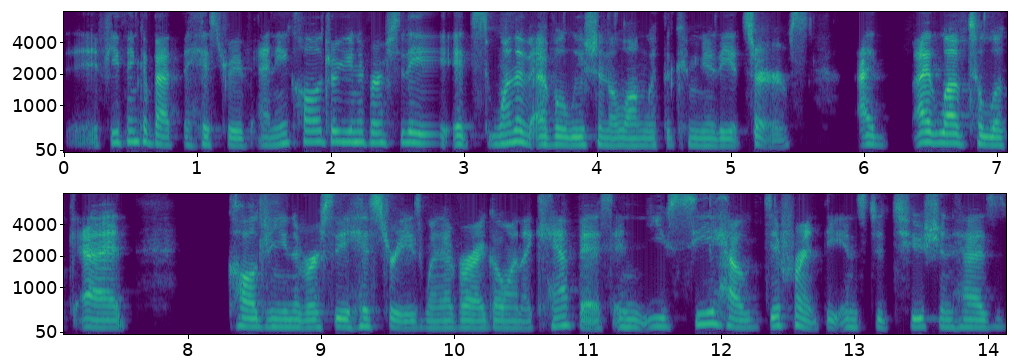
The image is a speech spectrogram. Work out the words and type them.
if you think about the history of any college or university, it's one of evolution along with the community it serves. I, I love to look at college and university histories whenever I go on a campus, and you see how different the institution has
